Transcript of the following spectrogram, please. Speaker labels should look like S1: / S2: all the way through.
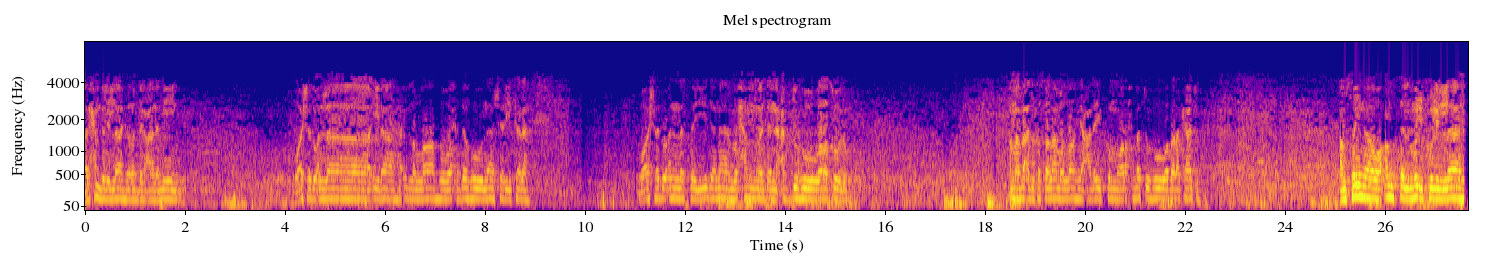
S1: الحمد لله رب العالمين وأشهد أن لا إله إلا الله وحده لا شريك له وأشهد أن سيدنا محمدا عبده ورسوله أما بعد فسلام الله عليكم ورحمته وبركاته أمسينا وأمسى الملك لله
